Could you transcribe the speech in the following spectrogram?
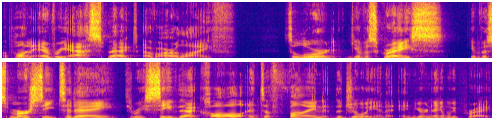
upon every aspect of our life. So, Lord, give us grace Give us mercy today to receive that call and to find the joy in it. In your name we pray.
